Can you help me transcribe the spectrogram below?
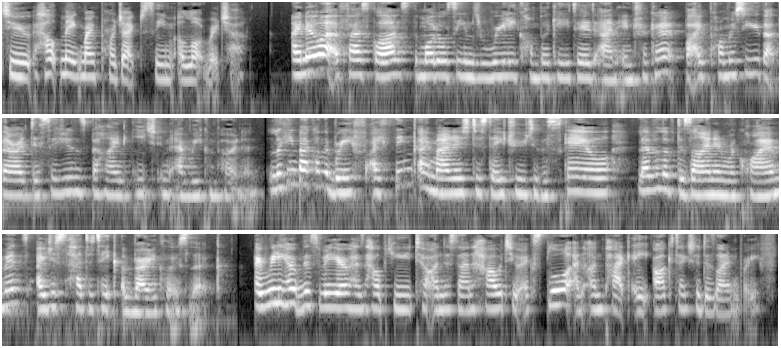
to help make my project seem a lot richer. I know at first glance the model seems really complicated and intricate, but I promise you that there are decisions behind each and every component. Looking back on the brief, I think I managed to stay true to the scale, level of design, and requirements. I just had to take a very close look. I really hope this video has helped you to understand how to explore and unpack a architecture design brief.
